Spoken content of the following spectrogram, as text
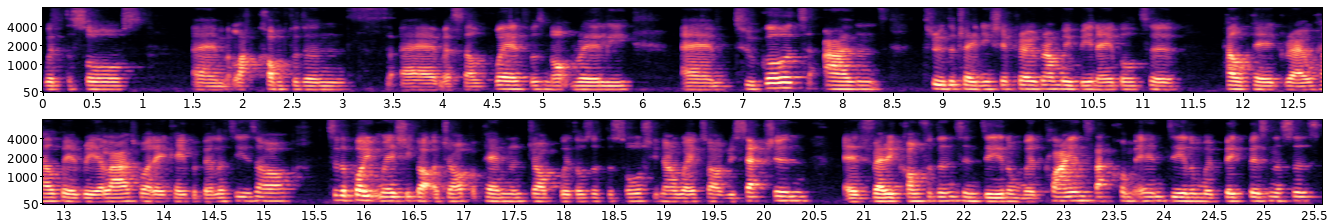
with the source. Um, confidence. Um, her self worth was not really um, too good, and through the traineeship program, we've been able to help her grow, help her realize what her capabilities are. To the point where she got a job, a permanent job with us at the source. She now works on reception, is very confident in dealing with clients that come in, dealing with big businesses,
